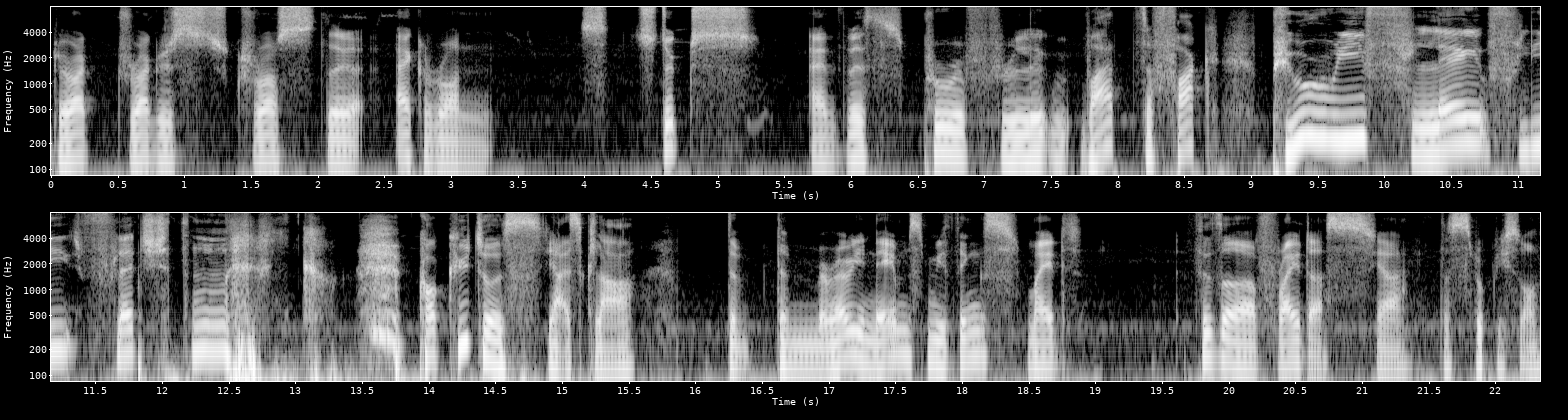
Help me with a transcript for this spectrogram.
drug druggish cross the acheron sticks and with purifl what the fuck? Purifle fledged cocytus. Ja ist klar. The the very names me thinks might thither fright us. Ja das ist wirklich so.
